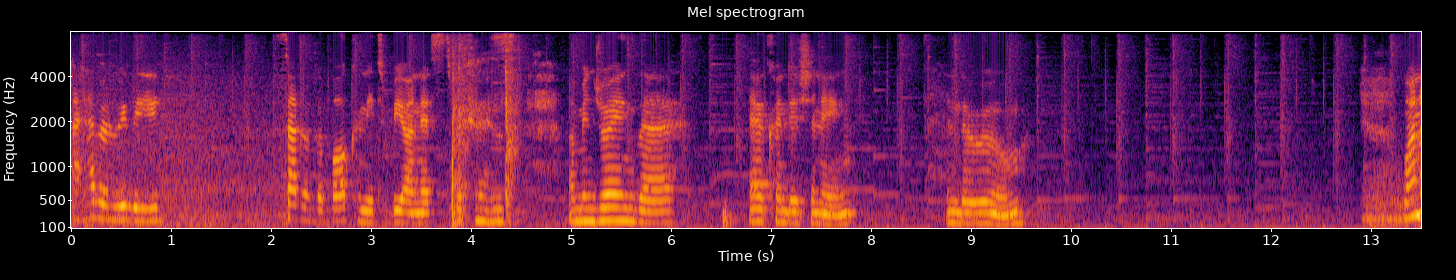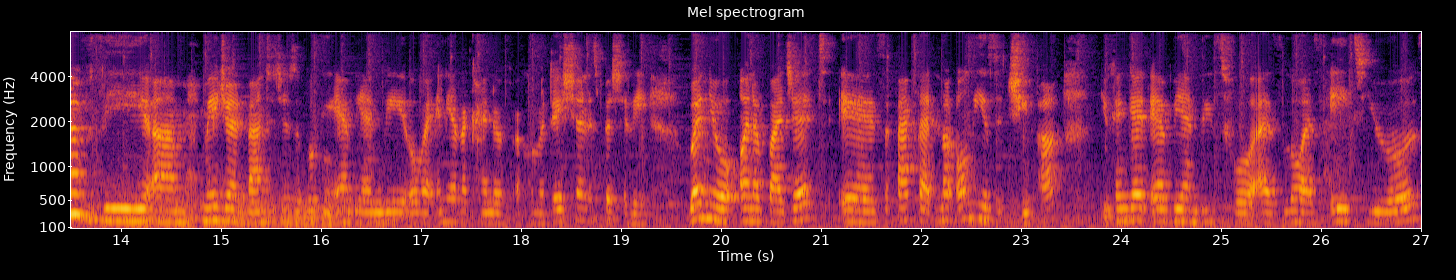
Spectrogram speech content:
I haven't really sat on the balcony to be honest because I'm enjoying the air conditioning in the room. One of the um, major advantages of booking Airbnb over any other kind of accommodation, especially when you're on a budget, is the fact that not only is it cheaper, you can get Airbnbs for as low as 8 euros.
